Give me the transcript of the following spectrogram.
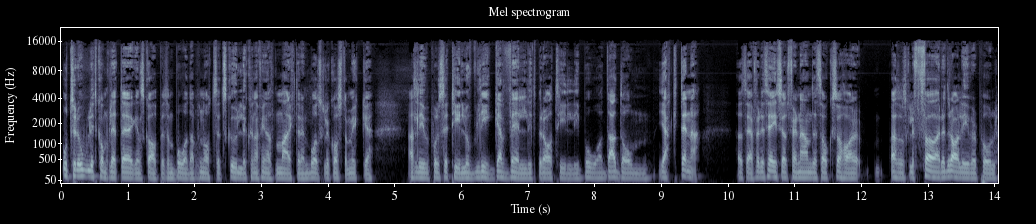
otroligt kompletta egenskaper som båda på något sätt skulle kunna finnas på marknaden, båda skulle kosta mycket. Att Liverpool ser till att ligga väldigt bra till i båda de jakterna. För det sägs ju att Fernandes också har, alltså skulle föredra Liverpool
